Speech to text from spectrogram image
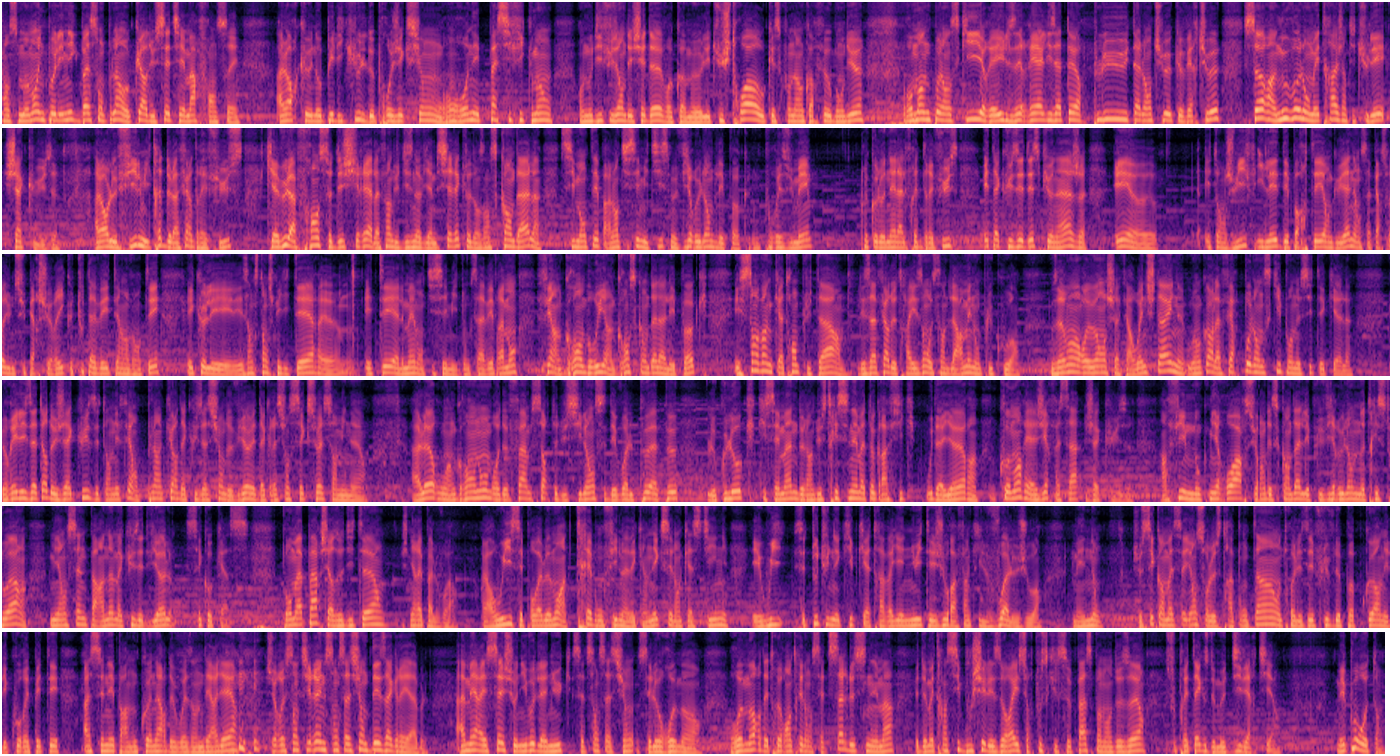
en ce moment, une polémique bat son plein au cœur du 7e art français. Alors que nos pellicules de projection ronronné pacifiquement en nous diffusant des chefs-d'œuvre comme euh, Les Tuches 3 ou Qu'est-ce qu'on a encore fait au bon Dieu, Roman Polanski, réalis- réalisateur plus talentueux que vertueux, sort un nouveau long métrage intitulé J'accuse. Alors le film, il traite de l'affaire Dreyfus, qui a vu la France se déchirer à la fin du 19e siècle dans un scandale cimenté par l'antisémitisme virulent de l'époque. Donc pour résumer, le colonel Alfred Dreyfus est accusé d'espionnage et euh, étant juif, il est déporté en Guyane et on s'aperçoit d'une supercherie que tout avait été inventé et que les, instances militaires euh, étaient elles-mêmes antisémites. Donc ça avait vraiment fait un grand bruit, un grand scandale à l'époque. Et 124 ans plus tard, les affaires de trahison au sein de l'armée n'ont plus cours. Nous avons en revanche l'affaire Weinstein ou encore l'affaire Polanski pour ne citer qu'elle. Le réalisateur de J'accuse est en effet en plein cœur d'accusations de viol et d'agressions sexuelles sur mineurs. À l'heure où un grand nombre de femmes sortent du silence et dévoilent peu à peu le glauque qui s'émane de l'industrie cinématographique ou d'ailleurs, comment réagir face à J'accuse? Un film donc miroir sur un des scandales les plus virulents de notre histoire, mis en scène par un homme accusé de viol, c'est cocasse. Pour ma part, chers auditeurs, je n'irai pas le voir. Alors oui, c'est probablement un très bon film avec un excellent casting, et oui, c'est toute une équipe qui a travaillé nuit et jour afin qu'il voit le jour. Mais non, je sais qu'en m'asseyant sur le strapontin, entre les effluves de popcorn et les coups répétés assénés par mon connard de voisin de derrière, je ressentirais une sensation désagréable. Amère et sèche au niveau de la nuque, cette sensation, c'est le remords. Remords d'être rentré dans cette salle de cinéma et de m'être ainsi bouché les oreilles sur tout ce qu'il se passe pendant deux heures sous prétexte de me divertir. Mais pour autant,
